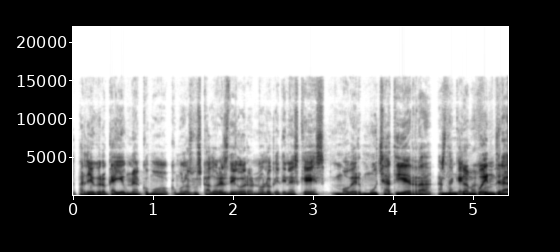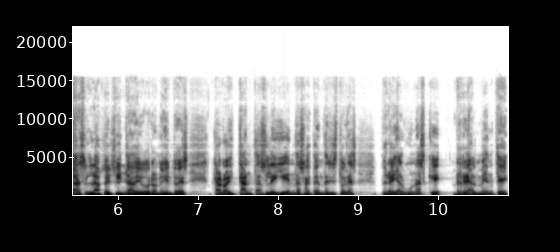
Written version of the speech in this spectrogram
Aparte yo creo que hay una como, como los buscadores de oro, ¿no? Lo que tienes que es mover mucha tierra hasta que encuentras la pepita de oro, ¿no? entonces, claro, hay tantas leyendas, hay tantas historias, pero hay algunas que realmente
